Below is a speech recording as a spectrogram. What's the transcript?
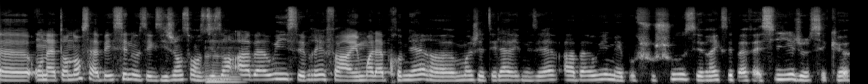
euh, on a tendance à baisser nos exigences en se disant Mhm. ah bah oui c'est vrai enfin et moi la première euh, moi j'étais là avec mes élèves ah bah oui mais pauvre chouchou c'est vrai que c'est pas facile je sais que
